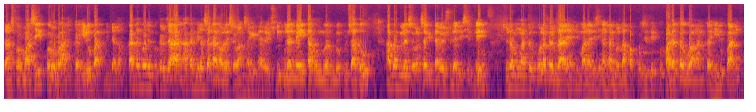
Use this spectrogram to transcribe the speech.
transformasi perubahan kehidupan di dalam kategori pekerjaan akan dirasakan oleh seorang Sagittarius di bulan Mei tahun 2021 apabila seorang Sagittarius sudah disiplin sudah mengatur pola kerja yang di mana di sini akan berdampak positif kepada keuangan kehidupan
